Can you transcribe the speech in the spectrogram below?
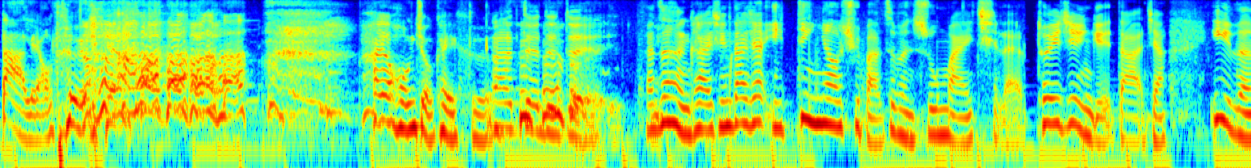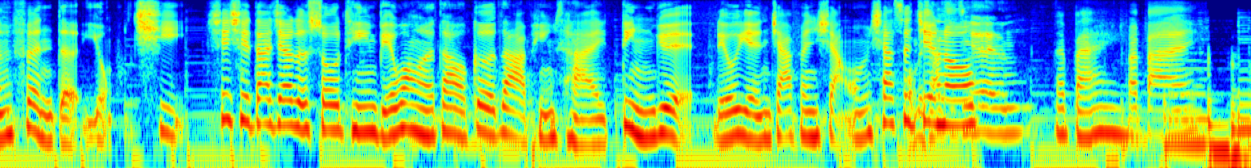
大聊特聊，还有红酒可以喝啊！对对对，反正很开心，大家一定要去把这本书买起来，推荐给大家。一人份的勇气，谢谢大家的收听，别忘了到各大平台订阅、留言、加分享，我们下次见喽！拜拜，拜拜。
